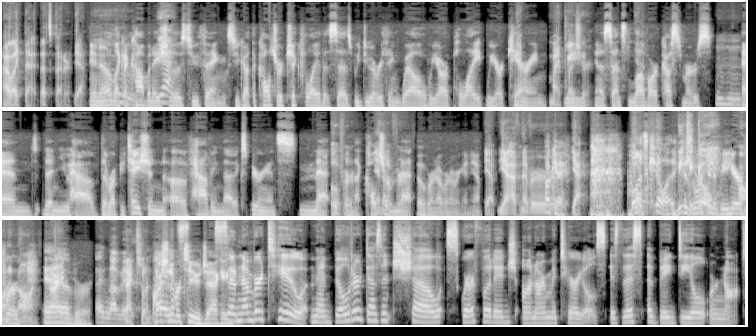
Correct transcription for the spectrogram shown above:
I like that. That's better. Yeah. you know like a Mm, combination yeah. of those two things you got the culture of chick-fil-a that says we do everything well we are polite we are caring my we pleasure. in a sense love our customers hmm and then you have the reputation of having that experience met Over and that culture and over. met over and over and over again yeah Yeah. Yeah. I've never Okay. Yeah. let's kill it We because could we're going to be here on for and on. All right. ever I love it. Next one. question All number two jackie So number two, man, builder doesn't show square footage on our materials. Is this a big deal or not?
